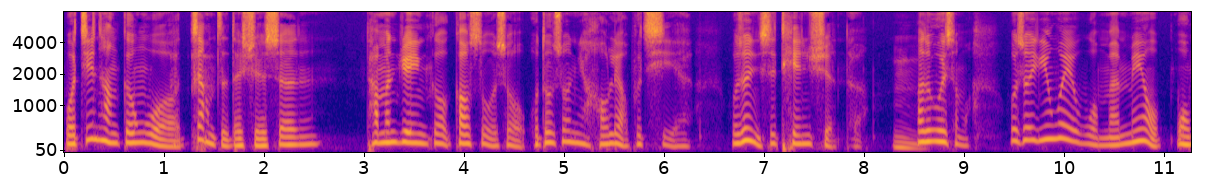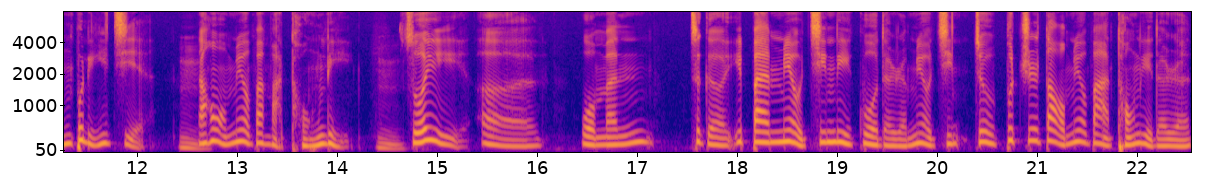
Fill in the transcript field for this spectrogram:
我经常跟我这样子的学生，他们愿意告告诉我说，我都说你好了不起。我说你是天选的，嗯。他说为什么？我说因为我们没有，我们不理解，嗯。然后我们没有办法同理，嗯。所以呃，我们这个一般没有经历过的人，没有经就不知道，没有办法同理的人，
